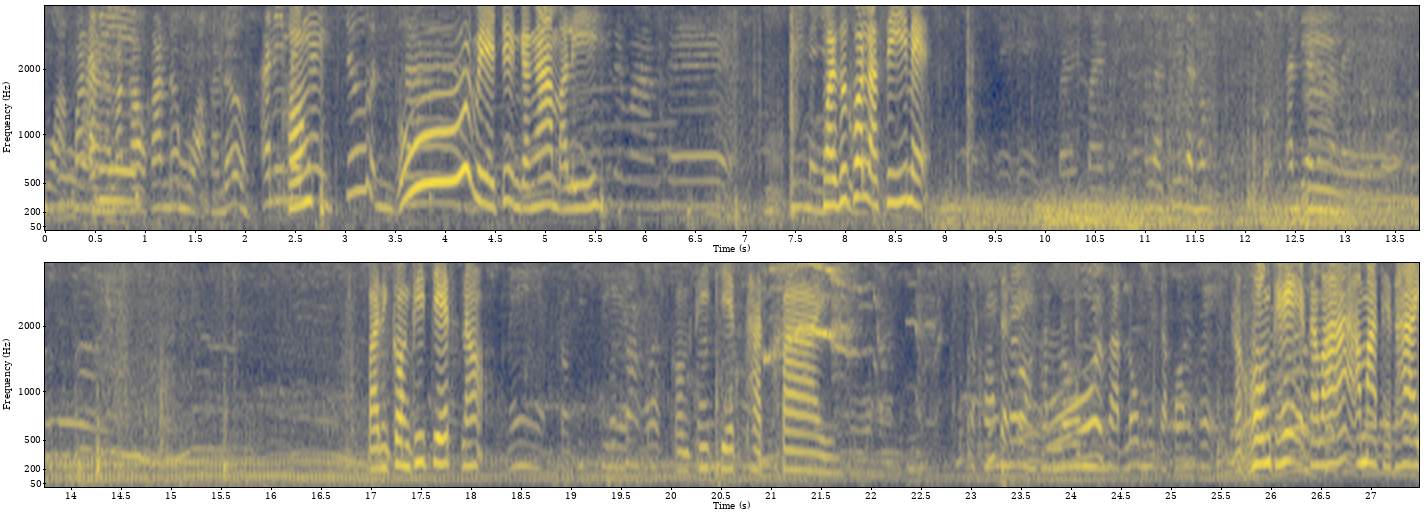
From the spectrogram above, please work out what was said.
หมวกมาอันนี้มาเข้ากันเด้อหมวกกันเด้ออันนี้ขอไม่งใหญ่จืดโอ้ยแม่จื้นก็งามอะลีไปวางแท้ซีแม่หวยคือคนละสีแม่ ไปไปอันละซีกันครับอันเดียวกันเลย บาดนี้กล่องที่เจ็ดเนาะแม่กล่องที่เจี๊ยบกล่องที่เจ็ดถัดไปมีแต่ของพัดลมโอ้ยพัดลมมีแต่ของแท้ก็ของเทศแต่ว่าเอามาแต่ไทย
